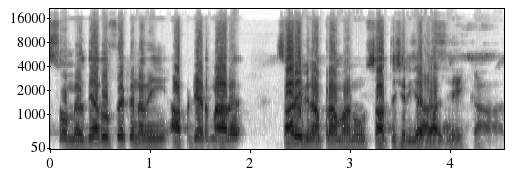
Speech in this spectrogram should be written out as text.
ਸੋ ਮਿਲਦੇ ਆ ਦੋਸਤੋ ਇੱਕ ਨਵੀਂ ਅਪਡੇਟ ਨਾਲ। ਸਾਰੇ ਵੀਰਾਂ ਭਰਾਵਾਂ ਨੂੰ ਸਤਿ ਸ਼੍ਰੀ ਅਕਾਲ ਸਤਿ ਸ੍ਰੀ ਅਕਾਲ।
